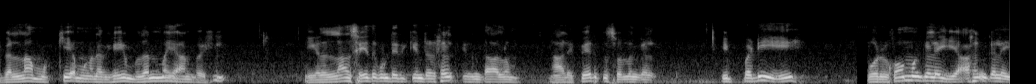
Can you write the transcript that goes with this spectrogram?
இவெல்லாம் முக்கியமானவைகள் முதன்மையானவைகள் நீங்கள் எல்லாம் செய்து கொண்டிருக்கின்றீர்கள் இருந்தாலும் நாலு பேருக்கு சொல்லுங்கள். இப்படி ஒரு ஹோமங்களை யாகங்களை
